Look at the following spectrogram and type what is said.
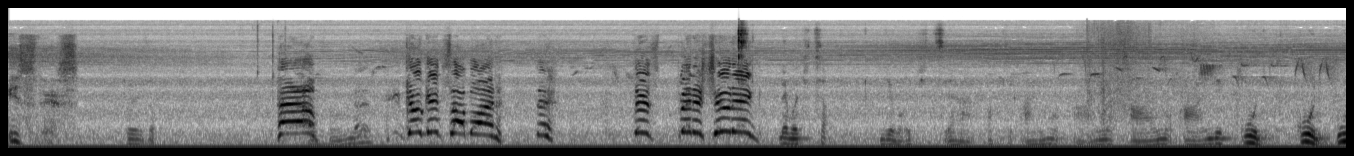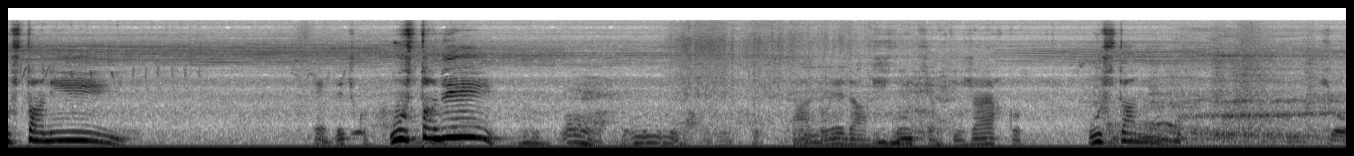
is this? To je to. Help! Go get someone! There's been a shooting! Djevojčica, djevojčica, ok, ajmo, ajmo, ajmo, ajde, kud, kud, ustani! E, dečko, ustani! Da gledaš, sunce ti žarko, ustani! Jo,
